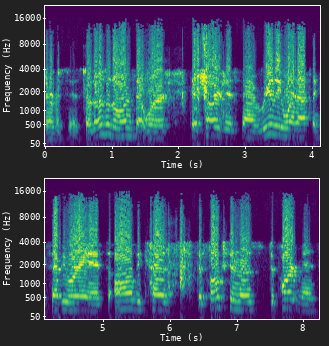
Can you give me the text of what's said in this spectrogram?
Services. So those are the ones that were their charges uh, really went up in February, and it's all because the folks in those departments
